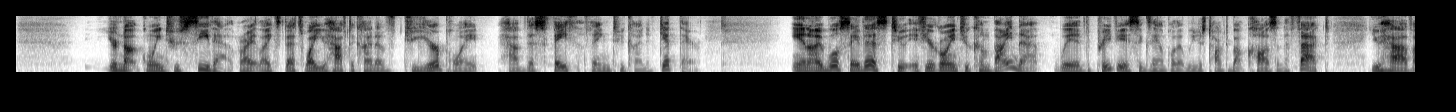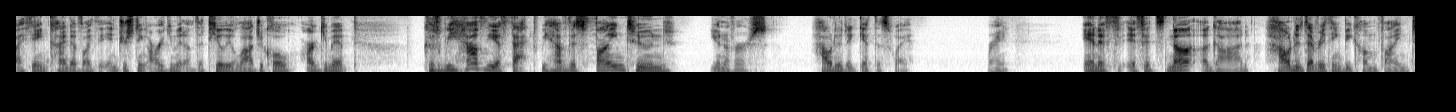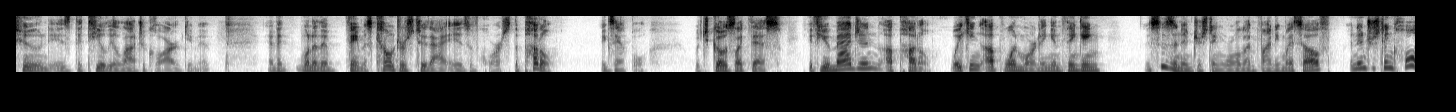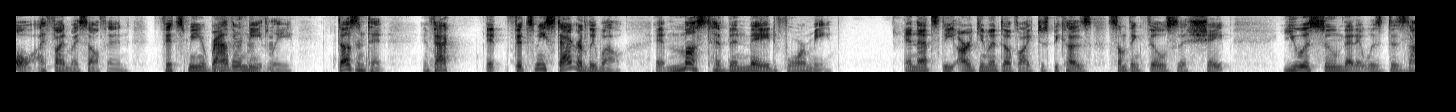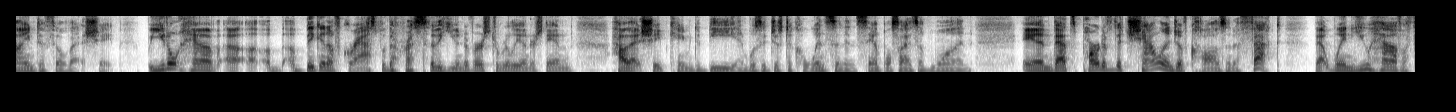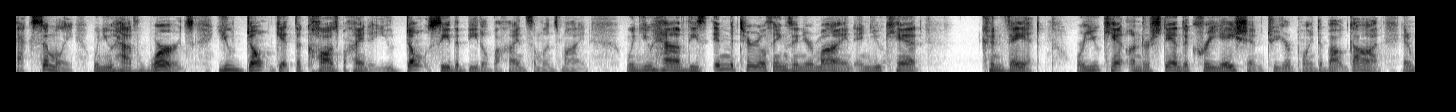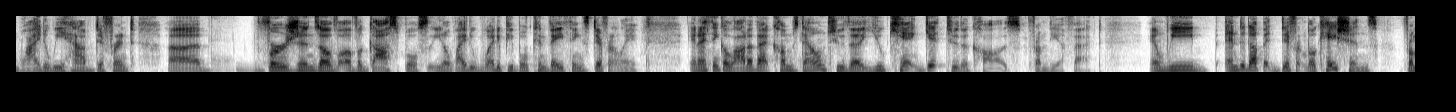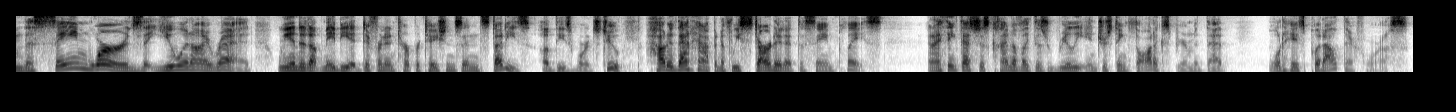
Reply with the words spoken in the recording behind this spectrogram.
you're not going to see that, right? Like that's why you have to kind of to your point have this faith thing to kind of get there. And I will say this too if you're going to combine that with the previous example that we just talked about cause and effect, you have I think kind of like the interesting argument of the teleological argument because we have the effect, we have this fine-tuned universe how did it get this way? Right? And if if it's not a god, how does everything become fine tuned? Is the teleological argument, and the, one of the famous counters to that is, of course, the puddle example, which goes like this: If you imagine a puddle waking up one morning and thinking, "This is an interesting world I'm finding myself, an interesting hole I find myself in, fits me rather neatly, doesn't it? In fact, it fits me staggeringly well. It must have been made for me." And that's the argument of like, just because something fills this shape, you assume that it was designed to fill that shape. But you don't have a, a, a, big enough grasp of the rest of the universe to really understand how that shape came to be. And was it just a coincidence, sample size of one? And that's part of the challenge of cause and effect that when you have a facsimile, when you have words, you don't get the cause behind it. You don't see the beetle behind someone's mind. When you have these immaterial things in your mind and you can't convey it or you can't understand the creation to your point about God and why do we have different uh, versions of, of a gospel you know why do why do people convey things differently and I think a lot of that comes down to the you can't get to the cause from the effect and we ended up at different locations from the same words that you and I read, we ended up maybe at different interpretations and studies of these words too. How did that happen if we started at the same place? And I think that's just kind of like this really interesting thought experiment that Borges put out there for us.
